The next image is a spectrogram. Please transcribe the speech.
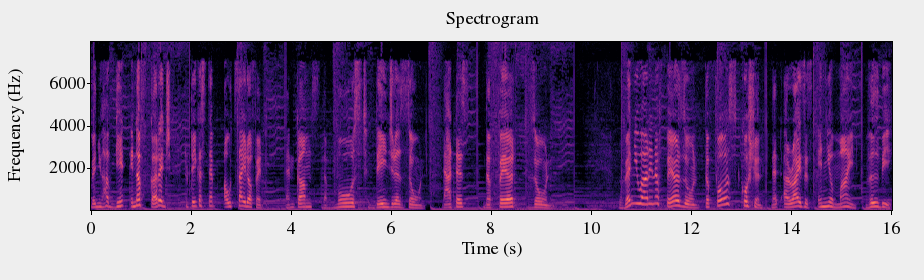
when you have gained enough courage to take a step outside of it, then comes the most dangerous zone that is the fear zone. When you are in a fear zone, the first question that arises in your mind will be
